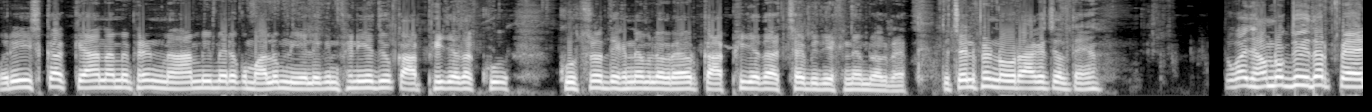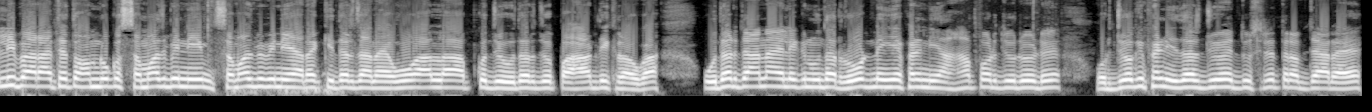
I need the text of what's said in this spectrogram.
और ये इसका क्या नाम है फ्रेंड, नाम भी मेरे को मालूम नहीं है, लेकिन फिर ये जो काफ़ी ज़्यादा खूबसूरत देखने में लग रहा है, और काफ़ी ज़्यादा अच्छा भी देखने में लग रहा है। तो चलिए फ्रेंड, और आगे चलते हैं। तो गाइज़ हम लोग जो इधर पहली बार आए थे तो हम लोग को समझ भी नहीं, समझ में भी नहीं आ रहा किधर जाना है। वो वाला आपको जो उधर जो पहाड़ दिख रहा होगा, उधर जाना है, लेकिन उधर रोड नहीं है फ्रेंड यहाँ पर जो रोड है, और जो कि फ्रेंड इधर जो है, दूसरे तरफ़ जा रहा है।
